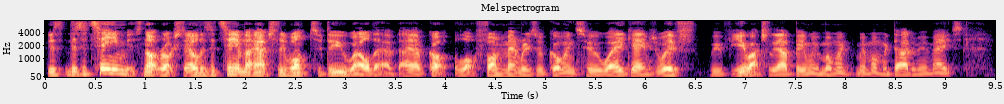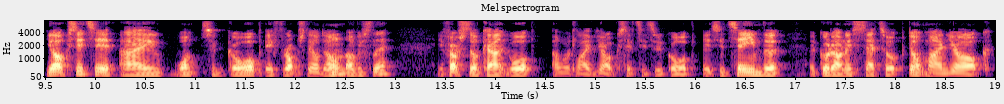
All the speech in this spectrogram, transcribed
there's there's a team. It's not Rochdale. There's a team that I actually want to do well. That I've, I have got a lot of fond memories of going to away games with with you. Actually, I've been with mum and my mum and dad and my mates. York City. I want to go up if Rochdale don't. Obviously, if Rochdale can't go up, I would like York City to go up. It's a team that a good honest setup. Don't mind York.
